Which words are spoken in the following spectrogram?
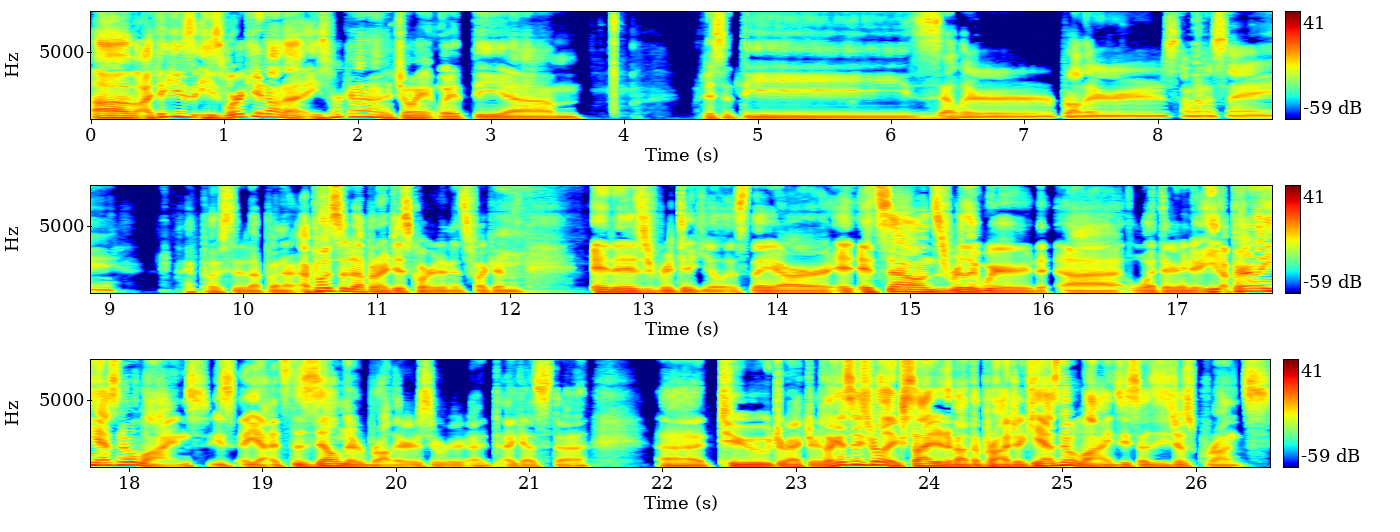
um, I think he's he's working on a he's working on a joint with the um, what is it? The Zeller brothers. I want to say. I posted it up on our I posted it up on our Discord, and it's fucking. It is ridiculous. They are. It, it sounds really weird. Uh, what they're do. He apparently he has no lines. He's yeah. It's the Zellner brothers who are I, I guess uh, uh, two directors. I guess he's really excited about the project. He has no lines. He says he just grunts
